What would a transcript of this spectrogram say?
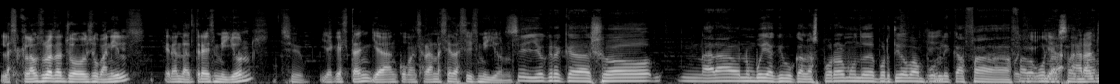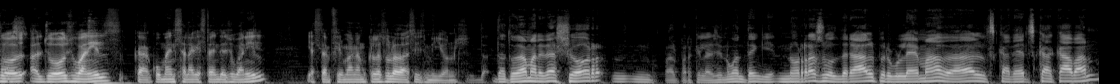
Les clàusules dels jugadors juvenils eren de 3 milions sí. i aquest any ja en començaran a ser de 6 milions. Sí, jo crec que això, ara no em vull equivocar, l'Esport al Mundo Deportivo van publicar sí? fa, fa pues algunes ja, setmanes. Ara els jugadors, els jugadors juvenils que comencen aquest any de juvenil i estan firmant amb clàusula de 6 milions. De, de tota manera, això, mm, per, perquè la gent ho entengui, no resoldrà el problema dels cadets que acaben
